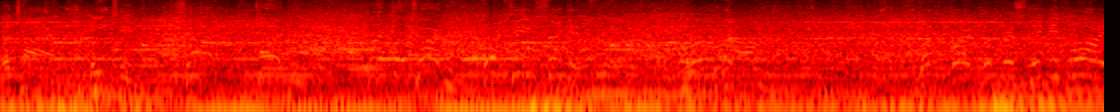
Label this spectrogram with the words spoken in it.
The tie, 18. Shot, Jordan. Michael Jordan, 14 seconds. Look for, look for Sleepy Floyd.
